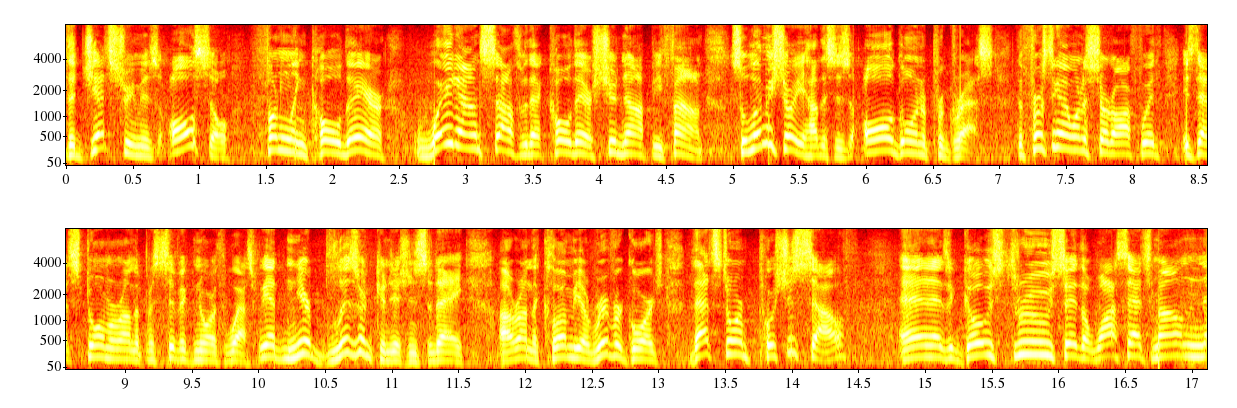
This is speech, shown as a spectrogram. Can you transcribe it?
the jet stream is also funneling cold air way down south where that cold air should not be found. So let me show you how this is all going to progress. The first thing I want to start off with is that storm around the Pacific Northwest. We had near blizzard conditions today around the Columbia River Gorge. That storm pushes south. And as it goes through, say, the Wasatch Mountain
